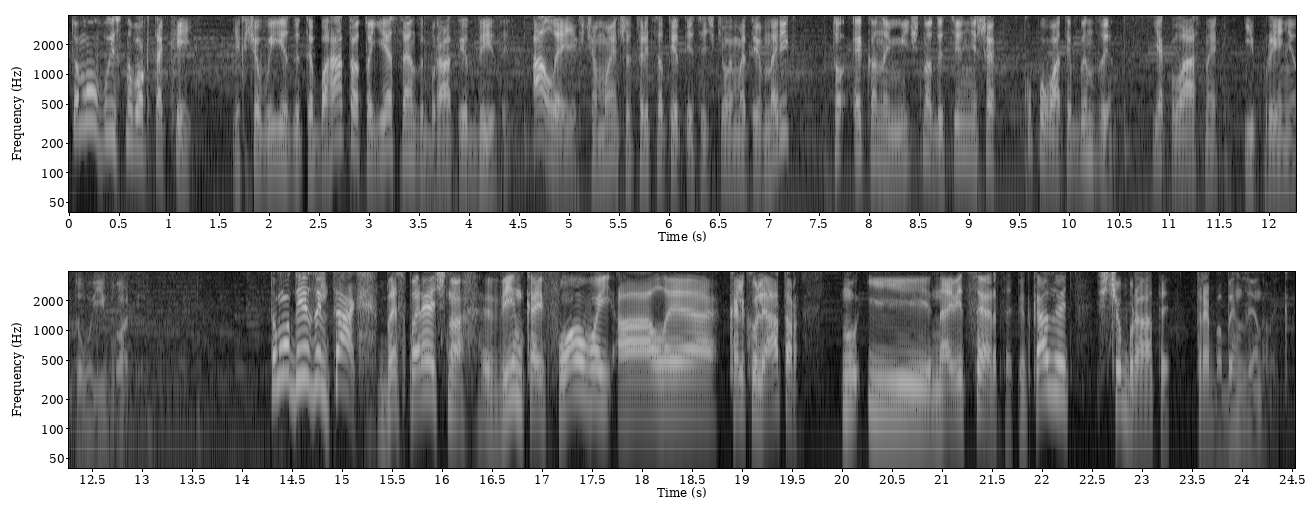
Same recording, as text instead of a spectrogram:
Тому висновок такий: якщо ви їздите багато, то є сенс брати дизель. Але якщо менше 30 тисяч кілометрів на рік, то економічно доцільніше купувати бензин, як власне і прийнято у Європі. Тому дизель так, безперечно, він кайфовий, але калькулятор, ну і навіть серце підказують, що брати треба бензиновик.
